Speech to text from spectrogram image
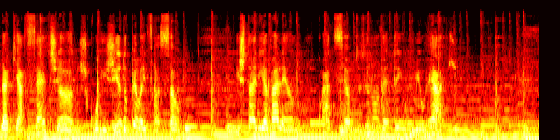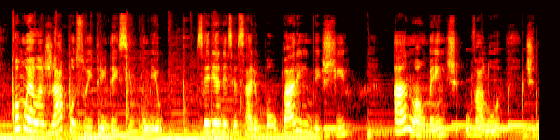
daqui a sete anos, corrigido pela inflação, estaria valendo 491 mil reais. Como ela já possui 35 mil, seria necessário poupar e investir anualmente o valor de R$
